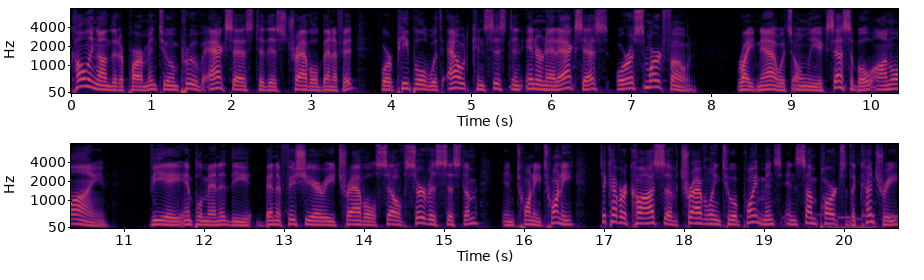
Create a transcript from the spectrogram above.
calling on the department to improve access to this travel benefit for people without consistent internet access or a smartphone. Right now, it's only accessible online. VA implemented the Beneficiary Travel Self Service System in 2020 to cover costs of traveling to appointments in some parts of the country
